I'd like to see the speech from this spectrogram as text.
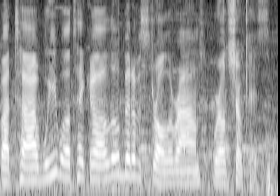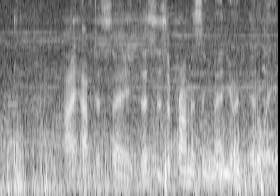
But uh, we will take a little bit of a stroll around World Showcase. I have to say, this is a promising menu in Italy.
